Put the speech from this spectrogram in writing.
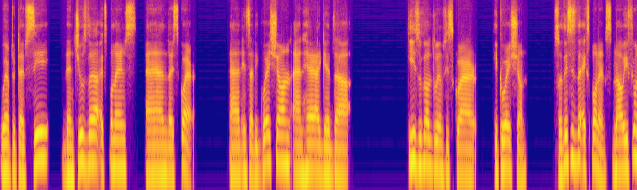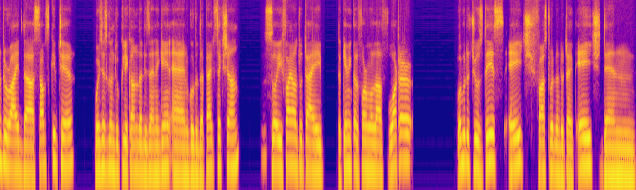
we have to type c then choose the exponents and the square. And inside equation and here i get the e is equal to mc square equation. So this is the exponents. Now if you want to write the subscript here we're just going to click on the design again and go to the type section. So if i want to type the chemical formula of water we're going to choose this h. First we're going to type h then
